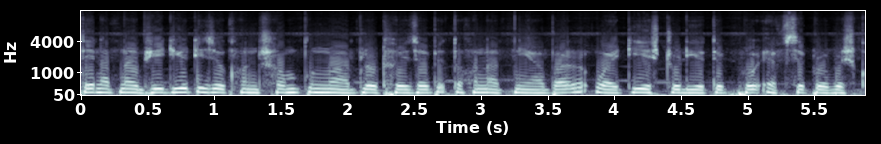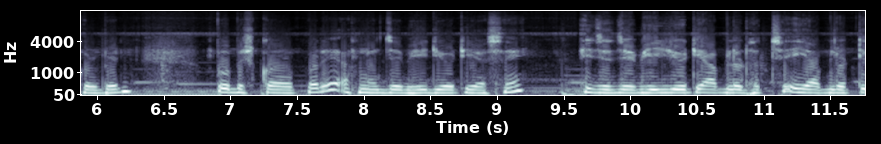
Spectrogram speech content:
দেন আপনার ভিডিওটি যখন সম্পূর্ণ আপলোড হয়ে যাবে, তখন আপনি আবার ওয়াইটি স্টুডিওতে অ্যাপসে প্রবেশ করবেন। প্রবেশ করার পরে আপনার যে ভিডিওটি আছে এই যে ভিডিওটি আপলোড হচ্ছে, এই আপলোডটি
